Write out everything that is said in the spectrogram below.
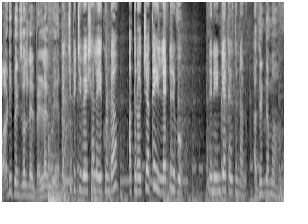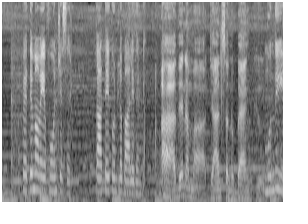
బాడీ పెయిన్స్ వల్ల నేను వెళ్ళలేకపోయాను. పిచ్చి పిచ్చి వేషాలు వేయకుండా అతను వచ్చాక ఈ లెటర్ ఇవ్వు. నేను ఇండియాకి వెళ్తున్నాను. అదేంటమ్మా? పెద్ద మావయ్య ఫోన్ చేశారు. తాతయ్య కొంట్లో బాగాలేదంట అదేనమ్మా. Johnson bank. ముందు ఈ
